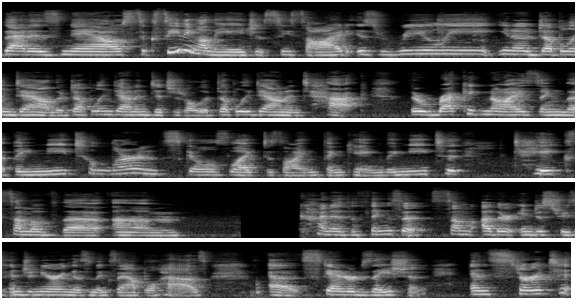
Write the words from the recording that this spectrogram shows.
that is now succeeding on the agency side is really you know doubling down. They're doubling down in digital. They're doubling down in tech. They're recognizing that they need to learn skills like design thinking. They need to take some of the um, kind of the things that some other industries, engineering as an example, has uh, standardization, and start to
